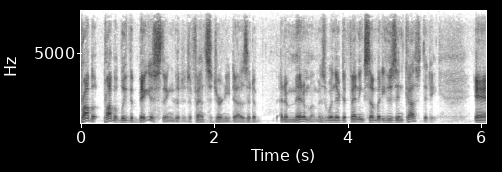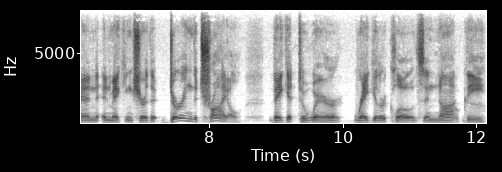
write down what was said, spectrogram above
Probably, probably the biggest thing that a defense attorney does at a at a minimum is when they're defending somebody who's in custody, and and making sure that during the trial they get to wear regular clothes and not the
